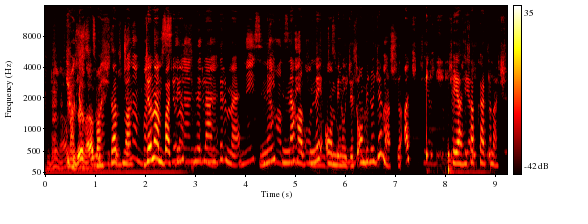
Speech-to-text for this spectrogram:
Kübra ne Bak, yapıyorsun? başlatma. Canım Canım bak, bak, beni sinirlendirme. Neysin Neysin ne halsın ne 10 bin ucası. 10 bin ucu mu attın? Aç Şey, şey ya hesap kartını aç.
